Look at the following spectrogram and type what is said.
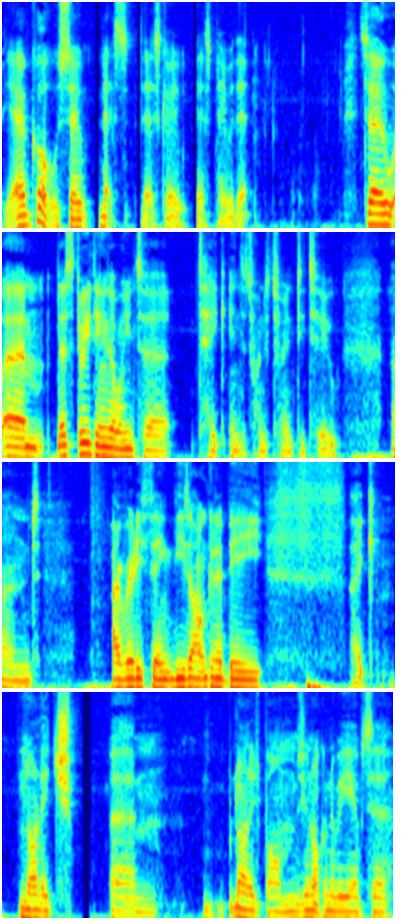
yeah, have goals. So let's let's go. Let's play with it. So um, there's three things I want you to take into 2022, and I really think these aren't going to be like knowledge um, knowledge bombs. You're not going to be able to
